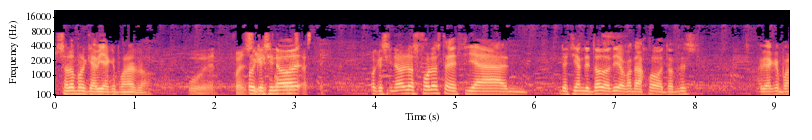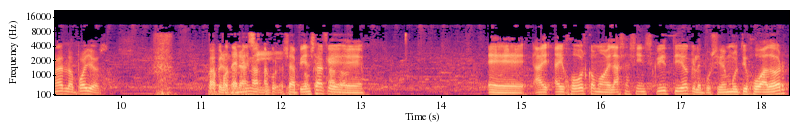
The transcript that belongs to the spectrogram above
solo porque había que ponerlo. Joder, pues Porque sí, si no- desastre. Porque si no, los foros te decían decían de todo, tío, contra el juego. Entonces, había que ponerlo, pollos. Va a pero poner también, así o sea, piensa que eh, hay, hay juegos como el Assassin's Creed, tío, que le pusieron multijugador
